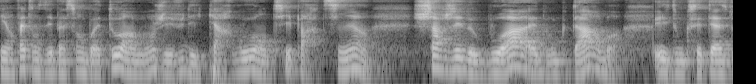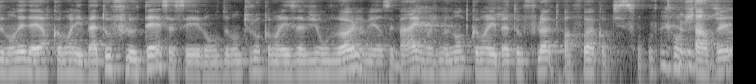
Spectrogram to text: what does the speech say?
Et en fait, en se déplaçant en bateau, à un moment, j'ai vu des cargos entiers partir, chargés de bois et donc d'arbres. Et donc, c'était à se demander d'ailleurs comment les bateaux flottaient. Ça, c'est, on se demande toujours comment les avions volent, mais c'est pareil. Moi, je me demande comment les bateaux flottent parfois quand ils sont autant chargés,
